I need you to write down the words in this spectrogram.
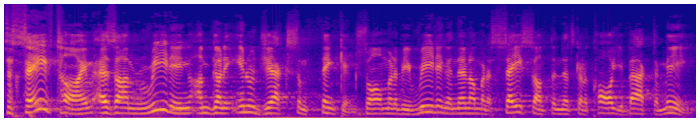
To save time, as I'm reading, I'm going to interject some thinking. So I'm going to be reading and then I'm going to say something that's going to call you back to me.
